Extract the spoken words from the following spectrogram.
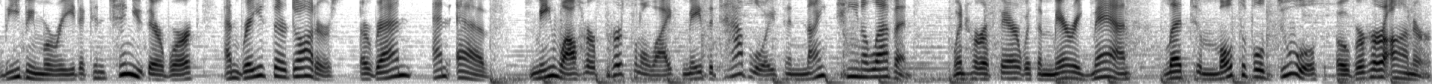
leaving Marie to continue their work and raise their daughters, Irene and Eve. Meanwhile, her personal life made the tabloids in 1911 when her affair with a married man led to multiple duels over her honor.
